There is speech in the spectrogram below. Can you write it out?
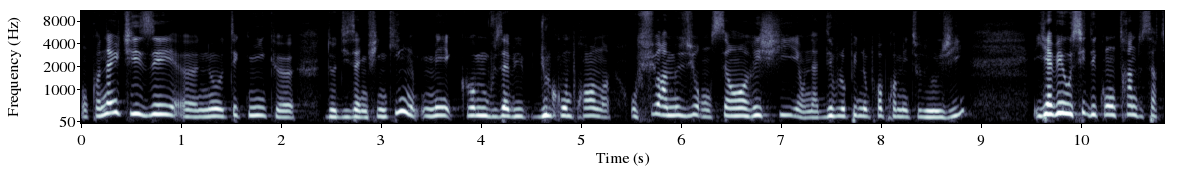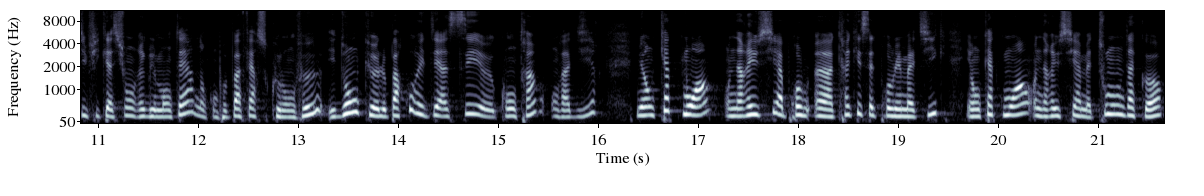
Donc on a utilisé euh, nos techniques euh, de design thinking, mais comme vous avez dû le comprendre, au fur et à mesure on s'est enrichi et on a développé nos propres méthodologies. Il y avait aussi des contraintes de certification réglementaire, donc on ne peut pas faire ce que l'on veut. Et donc euh, le parcours était assez contraint, on va dire. Mais en quatre mois, on a réussi à, à craquer cette problématique. Et en quatre mois, on a réussi à mettre tout le monde d'accord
